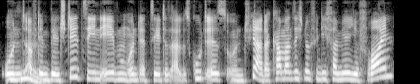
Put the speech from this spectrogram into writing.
Und mhm. auf dem Bild steht sie ihn eben und erzählt, dass alles gut ist. Und ja, da kann man sich nur für die Familie freuen.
